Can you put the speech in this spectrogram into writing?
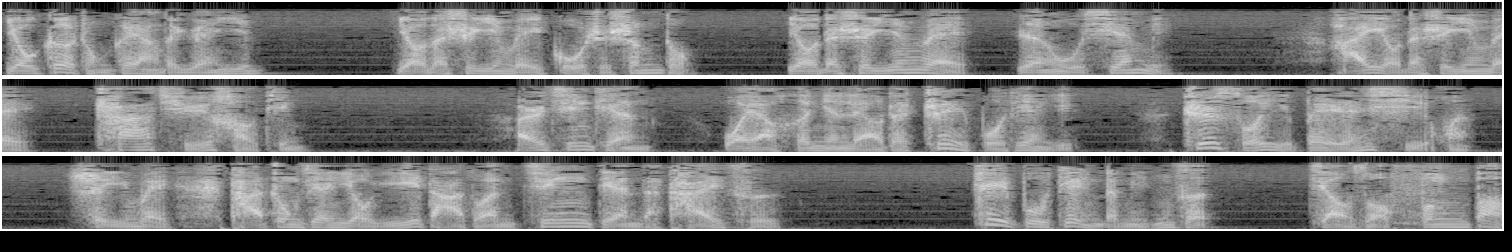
有各种各样的原因，有的是因为故事生动。有的是因为人物鲜明，还有的是因为插曲好听。而今天我要和您聊的这部电影，之所以被人喜欢，是因为它中间有一大段经典的台词。这部电影的名字叫做《风暴》，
